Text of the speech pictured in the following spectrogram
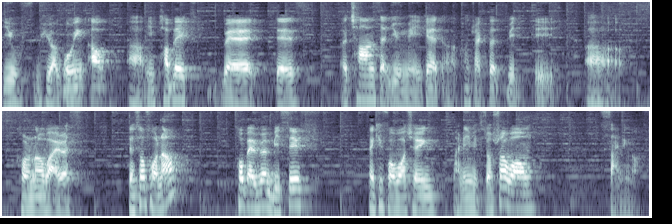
you, if you are going out uh, in public where there's a chance that you may get uh, contracted with the uh, coronavirus. That's all for now. Hope everyone be safe. Thank you for watching. My name is Joshua Wong signing off.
